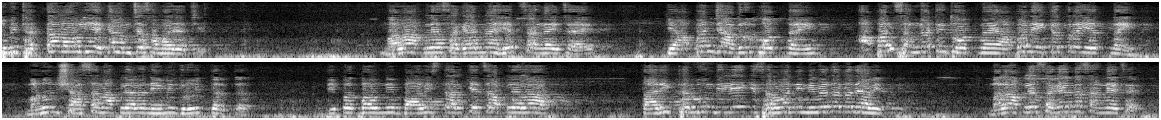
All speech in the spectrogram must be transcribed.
तुम्ही थट्टा लावली आहे का आमच्या समाजाची? मला आपल्या सगळ्यांना हेच सांगायचं आहे की आपण जागरूक होत नाही आपण संघटित होत नाही आपण एकत्र येत नाही. म्हणून शासन आपल्याला नेहमी गृहित करतं दीपक भाऊंनी बावीस तारखेचं आपल्याला तारीख ठरवून दिली आहे की सर्वांनी निवेदन द्यावीत. मला आपल्या सगळ्यांना सांगायचं आहे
